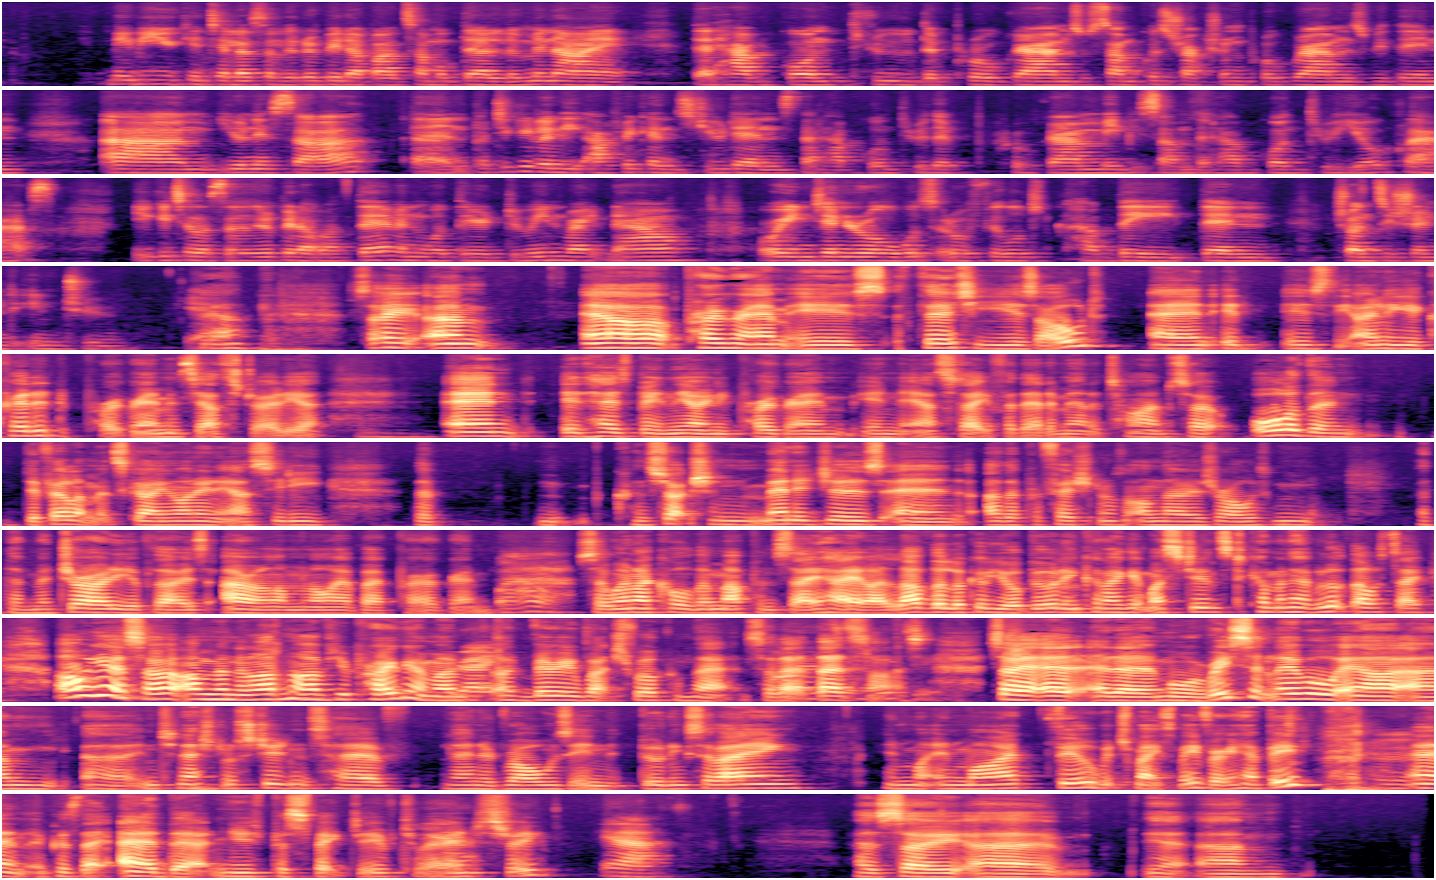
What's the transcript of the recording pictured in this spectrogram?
maybe you can tell us a little bit about some of the alumni that have gone through the programs or some construction programs within um, UNISA and particularly African students that have gone through the program, maybe some that have gone through your class. You could tell us a little bit about them and what they're doing right now, or in general, what sort of field have they then transitioned into? Yeah. So um, our program is 30 years old and it is the only accredited program in South Australia. And it has been the only program in our state for that amount of time. So all of the developments going on in our city, the mm, construction managers and other professionals on those roles, mm, the majority of those are alumni of our program. Wow. So when I call them up and say, "Hey, I love the look of your building. Can I get my students to come and have a look?" They'll say, "Oh, yeah. So I'm an alumni of your program. I'd, Right. I'd very much welcome that." So Oh, that, that's that's, nice. So at, at a more recent level, our um, uh, international students have landed roles in building surveying in my in my field, which makes me very happy, and because they add that new perspective to our industry. Yeah. Uh, so uh, yeah, um,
